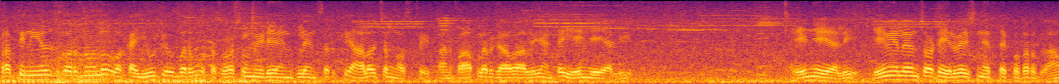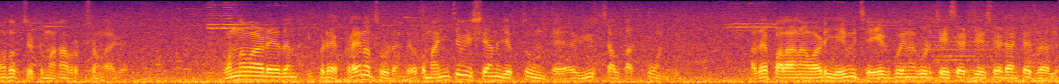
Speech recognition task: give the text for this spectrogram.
ప్రతి నియోజకవర్గంలో ఒక యూట్యూబర్ ఒక సోషల్ మీడియా ఇన్ఫ్లుయెన్సర్కి ఆలోచనలు వస్తాయి. తాను పాపులర్ కావాలి అంటే ఏం చేయాలి? ఏం చేయాలి? ఏమీ లేని చోట ఎలివేషన్ ఎత్తే కుదరదు. ఆమదపు చెట్టు మహావృక్షం లాగా. ఉన్నవాడు ఏదైనా ఇప్పుడు ఎక్కడైనా చూడండి. ఒక మంచి విషయాన్ని చెప్తూ ఉంటే వ్యూస్ చాలా తక్కువ ఉంది అదే పలానా వాడు ఏమి చేయకపోయినా కూడా చేశాడు చేశాడు అంటే చాలు.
